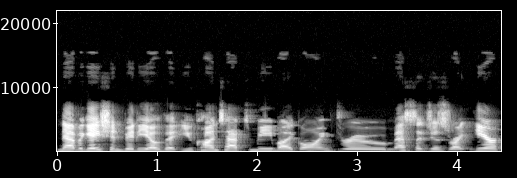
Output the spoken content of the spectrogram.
navigation video, that you contact me by going through messages right here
